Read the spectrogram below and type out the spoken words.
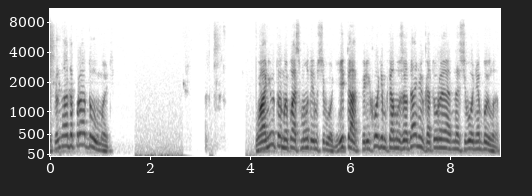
Это надо продумать. Ванюту мы посмотрим сегодня. Итак, переходим к тому заданию, которое на сегодня было.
